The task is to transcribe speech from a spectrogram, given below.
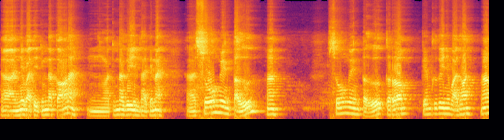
À, như vậy thì chúng ta có này ừ, chúng ta ghi thầy cái này. À, số nguyên tử ha. Số nguyên tử chrome các em cứ ghi như vậy thôi ha.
